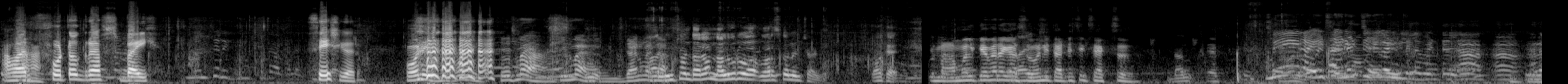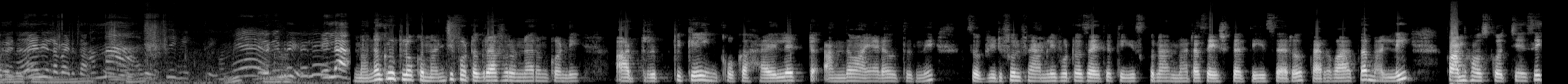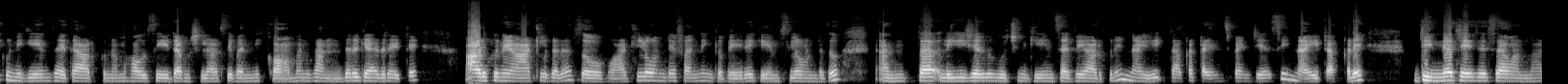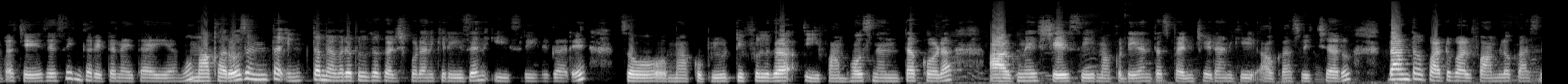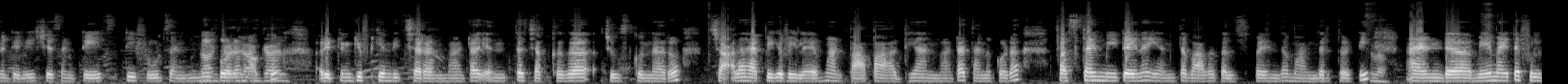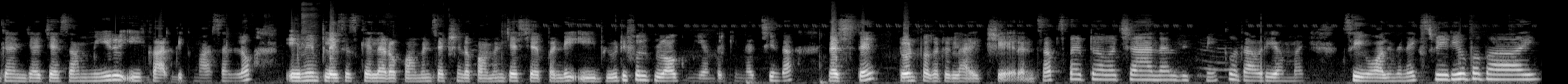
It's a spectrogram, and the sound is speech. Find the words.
అవర్ ఫోటోగ్రాఫ్స్ బై శేష్ గారు. నలుగురు వరుసగా నుంచోండి. ఓకే. మామూలు camera Sony thirty six X మన గ్రూప్లో ఒక మంచి ఫోటోగ్రాఫర్ ఉన్నారనుకోండి ఆ ట్రిప్ కే ఇంకొక హైలైట్ అందం యాడ్ అవుతుంది సో బ్యూటిఫుల్ ఫ్యామిలీ ఫొటోస్ అయితే తీసుకున్నాను అనమాట శేష్ గారు తీశారు. తర్వాత మళ్ళీ ఫామ్ హౌస్కి వచ్చేసి కొన్ని గేమ్స్ అయితే ఆడుకున్నాం. హౌస్ ఈడమ్ షిలార్స్ ఇవన్నీ కామన్గా అందరు గ్యాదర్ అయితే ఆడుకునే ఆటలు కదా. సో వాటిలో ఉండే ఫన్ ఇంకా వేరే గేమ్స్లో ఉండదు. అంత లీజర్గా కూర్చుని గేమ్స్ అవి ఆడుకుని నైట్ దాకా టైం స్పెండ్ చేసి నైట్ అక్కడే డిన్నర్ చేసేసాం అనమాట చేసేసి ఇంకా రిటర్న్ అయితే అయ్యాము. మాకు ఆ రోజు అంతా ఇంత మెమరబుల్గా గడిచిపోవడానికి రీజన్ ఈ శ్రీని గారే. సో మాకు బ్యూటిఫుల్గా ఈ ఫామ్ హౌస్ అంతా కూడా ఆర్గనైజ్ చేసి మాకు డే అంతా స్పెండ్ చేయడానికి అవకాశం ఇచ్చారు. దాంతో పాటు వాళ్ళ ఫామ్లో కాసిన డెలిషియస్ అండ్ టేస్టీ ఫ్రూట్స్ అన్ని కూడా మాకు రిటర్న్ గిఫ్ట్ కింద ఇచ్చారనమాట. ఎంత చక్కగా చూసుకున్నారో. చాలా హ్యాపీగా ఫీల్ అయ్యాము. వాళ్ళ పాప ఆద్య అన్నమాట. తను కూడా ఫస్ట్ టైం మీట్ అయినా ఎంత బాగా కలిసిపోయిందో మా అందరితోటి. అండ్ మేమైతే ఫుల్గా ఎంజాయ్ చేసాం. మీరు ఈ కార్తీక మాసంలో ఏమేం ప్లేసెస్కి వెళ్ళారో కామెంట్ సెక్షన్లో కామెంట్ చేసి చెప్పండి. ఈ బ్యూటిఫుల్ బ్లాగ్ మీ అందరికి నచ్చిందా? నచ్చితే don't forget to like share and subscribe to our channel with మీ గోదావరి అమ్మాయి. See all in the next video bye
